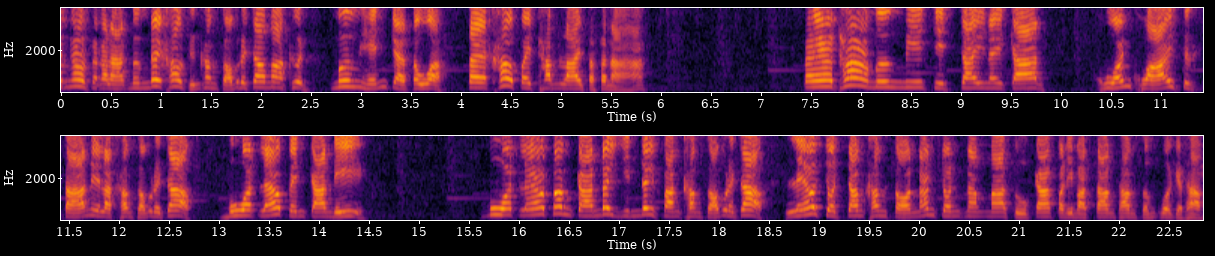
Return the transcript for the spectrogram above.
ตรเง่าสกลาดมึงได้เข้าถึงคำสอนพระเจ้ามากขึ้น มึงเห็นแก่ตัว แต่เข้าไปทำลายศาสนา แต่ถ้ามึงมีจิตใจในการขวนขวายศึกษาในหลักคำสอนพระเจ้า บวชแล้วเป็นการดี บวชแล้วต้องการได้ยินได้ฟังคำสอนพระเจ้า แล้วจดจำคำสอนนั้นจนนำมาสู่การปฏิบัติตามธรรมสมควรแก่ธรรม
